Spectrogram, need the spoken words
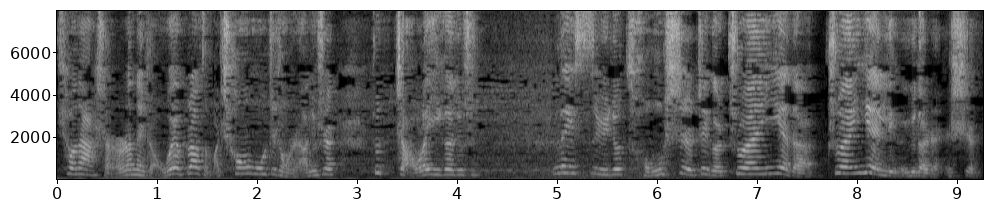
跳大神儿的那种。我也不知道怎么称呼这种人啊，就是就找了一个就是类似于就从事这个专业的专业领域的人士。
